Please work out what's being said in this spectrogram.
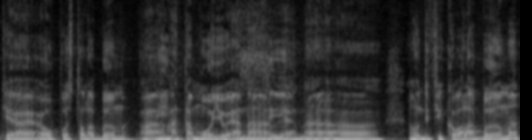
Que é, é o posto Alabama. A, a Tamoio é na, Sim. é na. Onde fica o Alabama.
